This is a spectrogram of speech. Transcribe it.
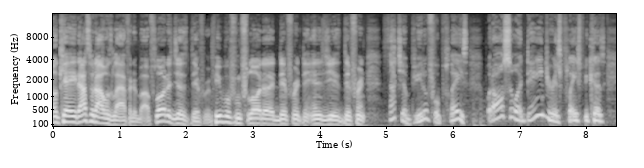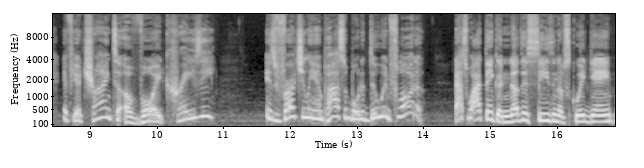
Okay, that's what I was laughing about. Florida just different. People from Florida are different. The energy is different. Such a beautiful place, but also a dangerous place because if you're trying to avoid crazy, it's virtually impossible to do in Florida. That's why I think another season of Squid Game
